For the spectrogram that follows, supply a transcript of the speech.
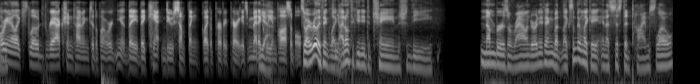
Or you know, like slowed reaction timing to the point where you know they they can't do something like a perfect parry. It's medically Yeah. impossible. So I really think like Yeah. I don't think you need to change the numbers around or anything, but like something like a an assisted time slow,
